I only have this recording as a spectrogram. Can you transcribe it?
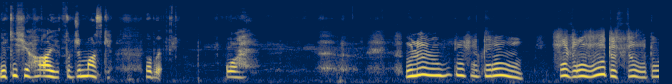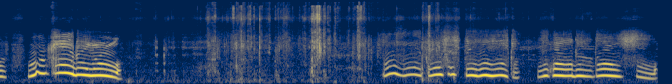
Які ще ай, тут же маски. Добре. Ой. Ну? Що зробити з цього? То ж нічого не було. Ага, то що ж ти робити? Ніколи не здався.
